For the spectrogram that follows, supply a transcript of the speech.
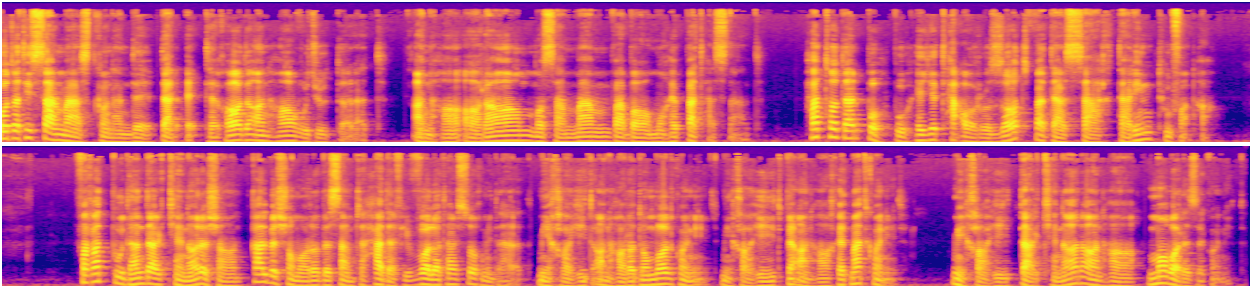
قدرتی سرمست کننده در اعتقاد آنها وجود دارد. آنها آرام، مصمم و با محبت هستند. حتی در بهبوهه تعارضات و در سختترین طوفانها. فقط بودن در کنارشان قلب شما را به سمت هدفی والاتر سوق می دهد. می خواهید آنها را دنبال کنید. می خواهید به آنها خدمت کنید. می خواهید در کنار آنها مبارزه کنید.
